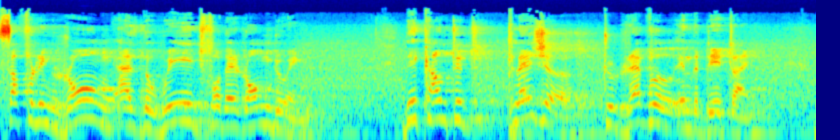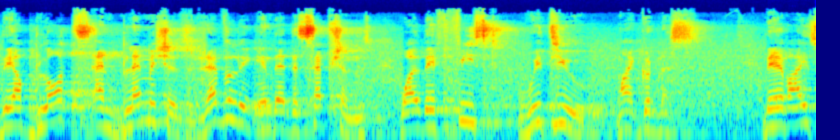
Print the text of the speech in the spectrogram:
Suffering wrong as the wage for their wrongdoing. They counted pleasure to revel in the daytime. They are blots and blemishes, reveling in their deceptions while they feast with you. My goodness. They have eyes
